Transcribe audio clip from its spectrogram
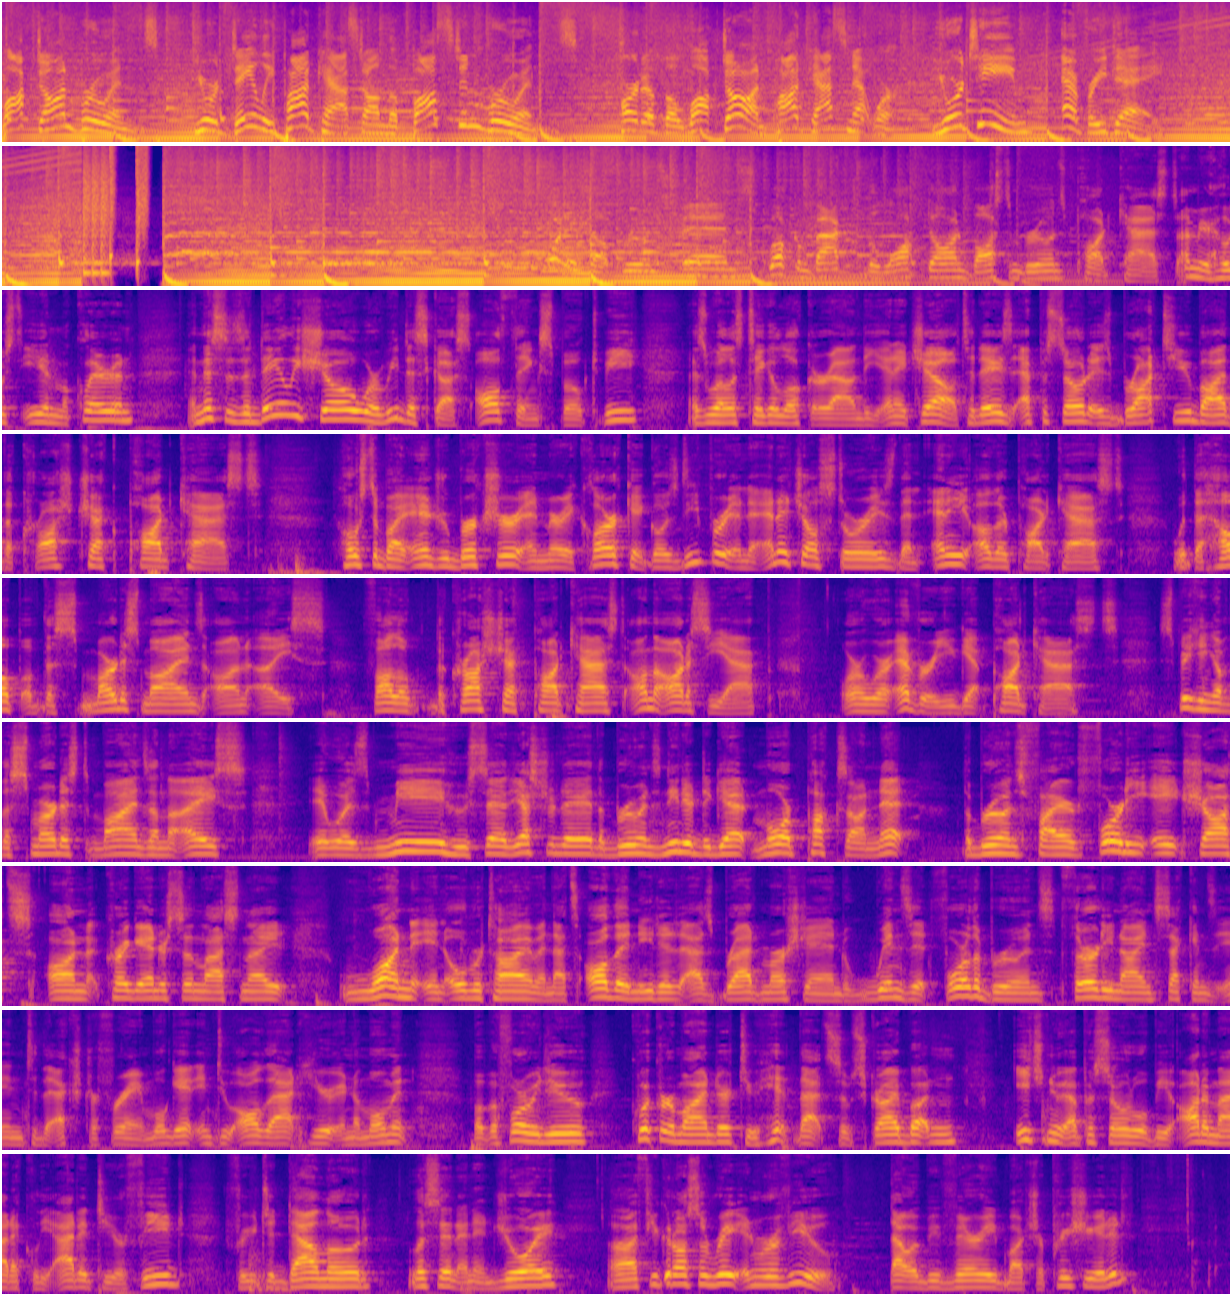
Locked On Bruins, your daily podcast on the Boston Bruins. Part of the Locked On Podcast Network, your team every day. What is up, Bruins fans? Welcome back to the Locked On Boston Bruins podcast. I'm your host, Ian McLaren, and this is a daily show where we discuss all things Spoked B, as well as take a look around the NHL. Today's episode is brought to you by the Crosscheck Podcast. Hosted by Andrew Berkshire and Mary Clark, it goes deeper into NHL stories than any other podcast with the help of the smartest minds on ice. Follow the Crosscheck Podcast on the Odyssey app or wherever you get podcasts. Speaking of the smartest minds on the ice, it was me who said yesterday the Bruins needed to get more pucks on net. The Bruins fired 48 shots on Craig Anderson last night, one in overtime, and that's all they needed as Brad Marchand wins it for the Bruins 39 seconds into the extra frame. We'll get into all that here in a moment, but before we do, quick reminder to hit that subscribe button. Each new episode will be automatically added to your feed for you to download, listen, and enjoy. Uh, if you could also rate and review, that would be very much appreciated.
